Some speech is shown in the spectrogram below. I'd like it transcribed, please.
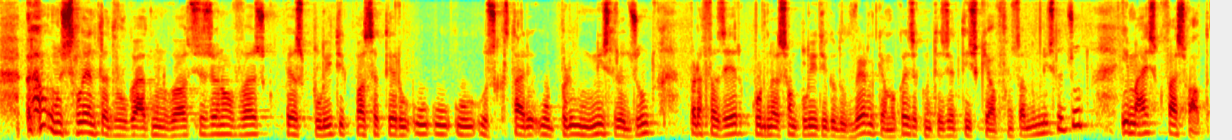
um excelente advogado de negócios, eu não vejo que peso político possa ter o, o, o secretário, o, o ministro adjunto para fazer coordenação política do governo, que é uma coisa que muita gente diz que é a função do ministro adjunto, e mais que faz falta.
